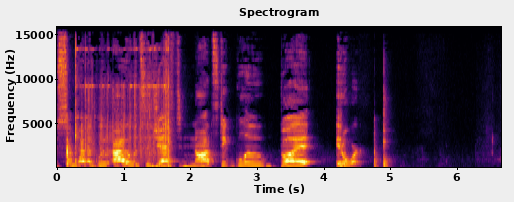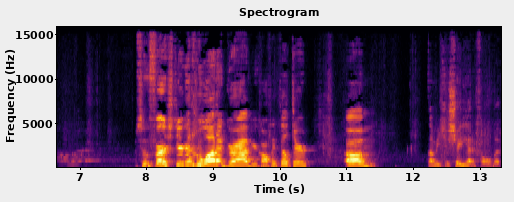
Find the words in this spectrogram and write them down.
some type of glue. I would suggest not stick glue, but it'll work. So first you're going to want to grab your coffee filter. Um, let me just show you how to fold it.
